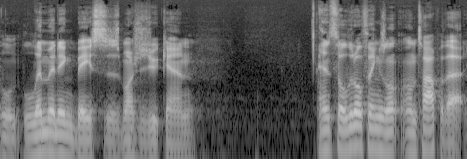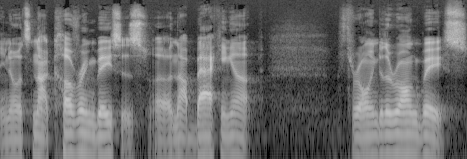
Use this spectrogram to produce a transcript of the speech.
limiting bases as much as you can. And it's the little things on, on top of that. You know, it's not covering bases, uh, not backing up, throwing to the wrong base.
